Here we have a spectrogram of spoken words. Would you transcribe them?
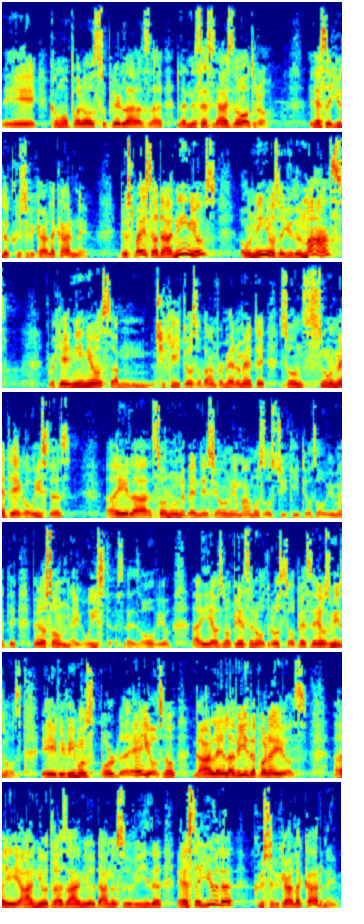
¿Y cómo puedo suplir las, necesidades de otro? En eso ayuda a crucificar la carne. Después de dar niños, o niños ayudan más, porque niños chiquitos, hablan primeramente, son sumamente egoístas. Ahí la, son una bendición, amamos a los chiquitos, obviamente, pero son egoístas, es obvio. Ahí ellos no piensan en otros, o piensan en ellos mismos. Y vivimos por ellos, ¿no? Darle la vida por ellos. Ahí año tras año, dando su vida. Esta ayuda a crucificar la carne.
